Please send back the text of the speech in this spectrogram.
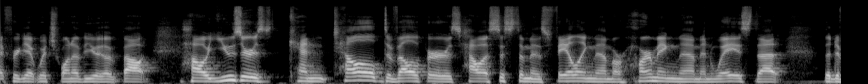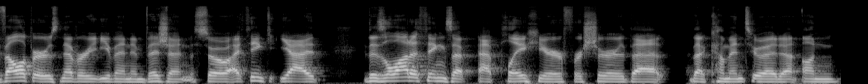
I, forget which one of you about how users can tell developers how a system is failing them or harming them in ways that the developers never even envisioned. So i think yeah it, there's a lot of things at, at play here for sure that that come into it on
